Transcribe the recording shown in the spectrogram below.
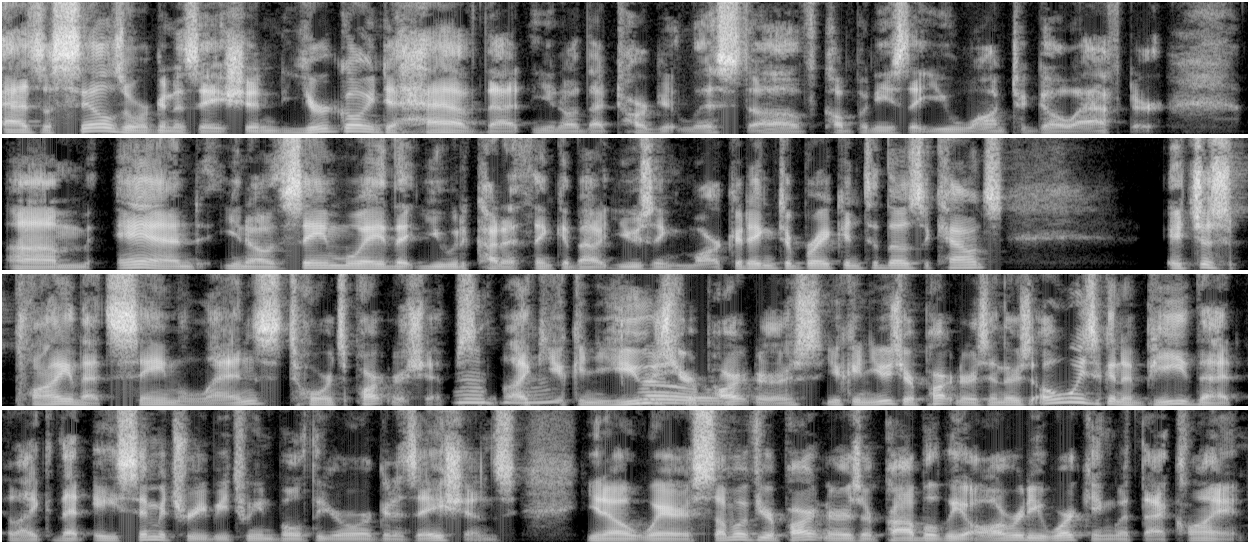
as a sales organization, you're going to have that, you know, that target list of companies that you want to go after. Um, and, you know, the same way that you would kind of think about using marketing to break into those accounts it's just applying that same lens towards partnerships. Mm-hmm. like you can use oh. your partners you can use your partners and there's always going to be that like that asymmetry between both of your organizations you know where some of your partners are probably already working with that client.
